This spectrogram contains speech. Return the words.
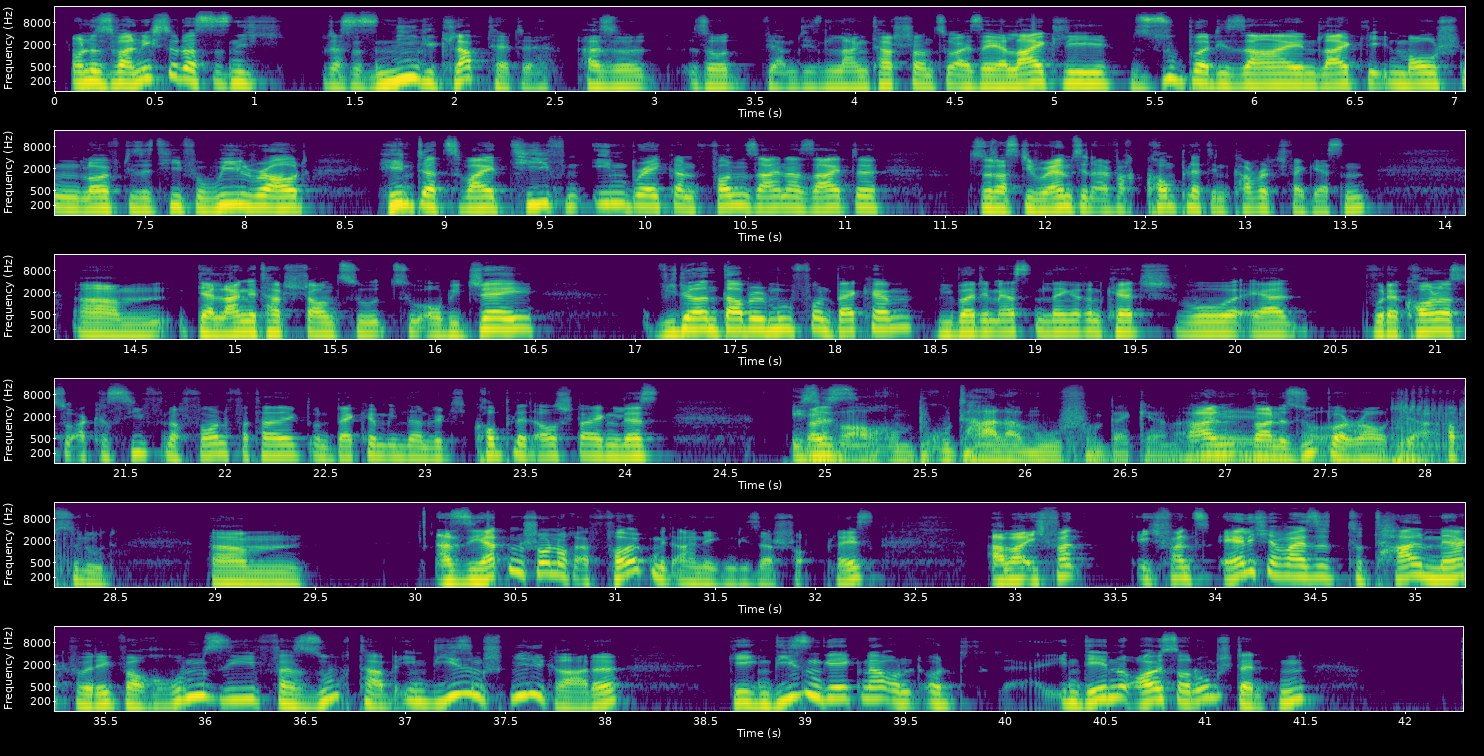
Und es war nicht so, dass es nicht, dass es nie geklappt hätte. Also, so, wir haben diesen langen Touchdown zu Isaiah Likely, super Design, Likely in Motion, läuft diese tiefe Wheel Route hinter zwei tiefen Inbreakern von seiner Seite, sodass die Rams ihn einfach komplett in Coverage vergessen. Ähm, der lange Touchdown zu, zu OBJ, wieder ein Double Move von Beckham, wie bei dem ersten längeren Catch, wo er, wo der Corner zu aggressiv nach vorne verteidigt und Beckham ihn dann wirklich komplett aussteigen lässt. Ist aber auch ein brutaler Move von Beckham. War, war eine super Route, ja, absolut. Ähm, also sie hatten schon noch Erfolg mit einigen dieser Shotplays, aber ich fand ich fand es ehrlicherweise total merkwürdig, warum sie versucht haben, in diesem Spiel gerade gegen diesen Gegner und, und in den äußeren Umständen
